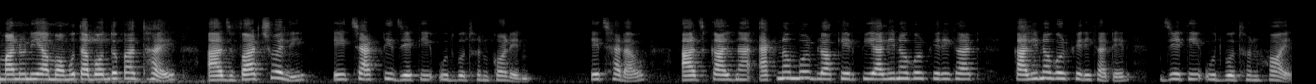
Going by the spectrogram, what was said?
মাননীয়া মমতা বন্দ্যোপাধ্যায় আজ ভার্চুয়ালি এই চারটি জেটি উদ্বোধন করেন। এছাড়াও আজ কালনা এক নম্বর ব্লকের পিয়ালিনগর ফেরিঘাট, কালীনগর ফেরিঘাটের জেটি উদ্বোধন হয়।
